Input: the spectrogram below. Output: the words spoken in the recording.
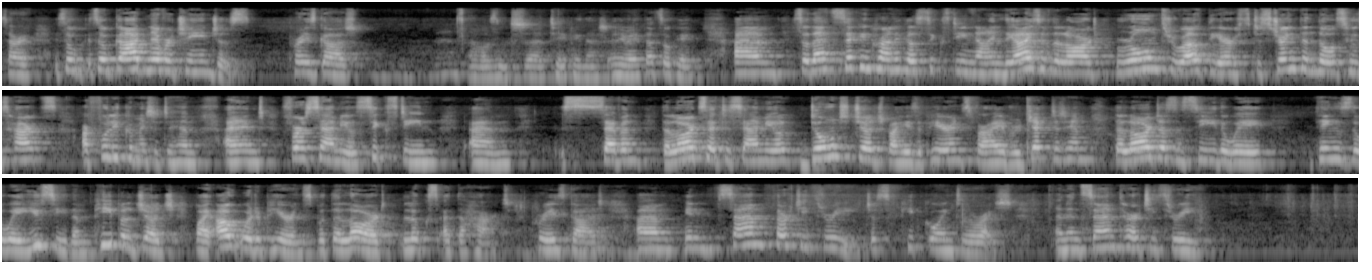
Sorry. So, so God never changes. Praise God. I wasn't uh, taping that. Anyway, that's okay. Um, so that's Second Chronicles 16.9. The eyes of the Lord roam throughout the earth to strengthen those whose hearts are fully committed to him. And 1 Samuel 16, um, 7 The Lord said to Samuel, Don't judge by his appearance, for I have rejected him. The Lord doesn't see the way things the way you see them. People judge by outward appearance, but the Lord looks at the heart. Praise God. Um, in Psalm 33, just keep going to the right. And in Psalm 33,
